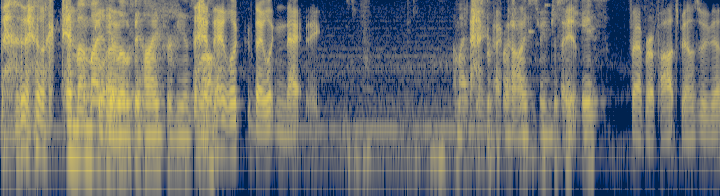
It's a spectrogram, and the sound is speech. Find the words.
they look it might, might be a little behind for me as well. they look they look ne- I might just refresh my stream just in case. further apart. To be honest with you.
